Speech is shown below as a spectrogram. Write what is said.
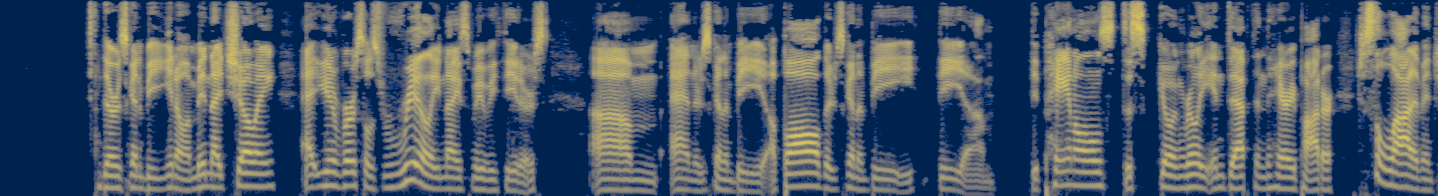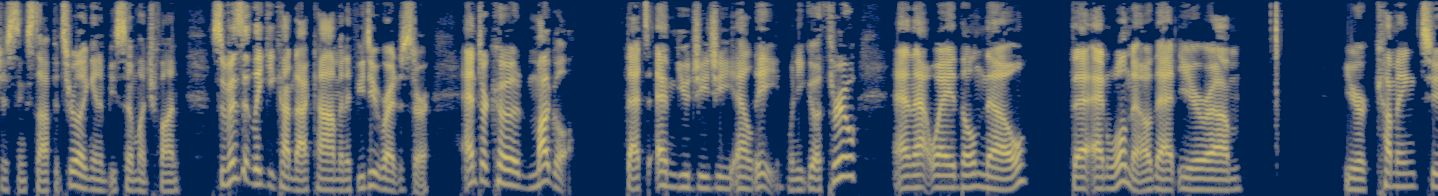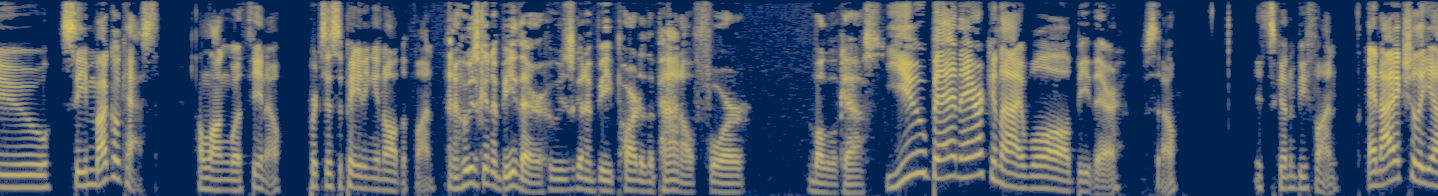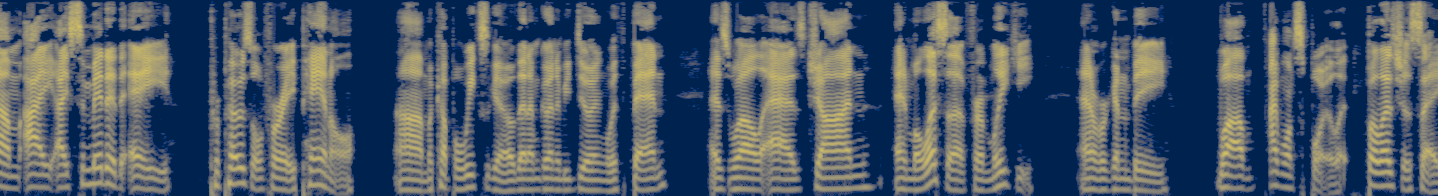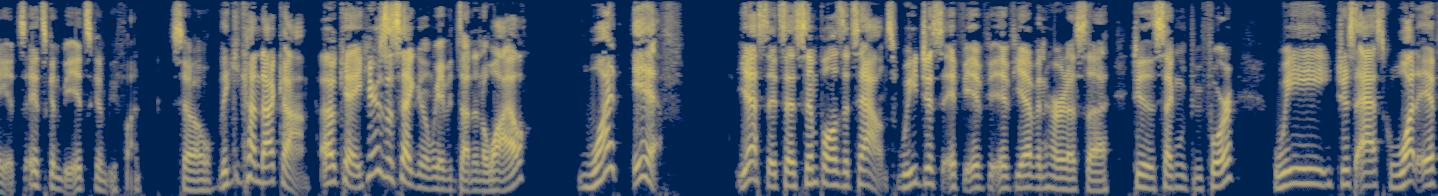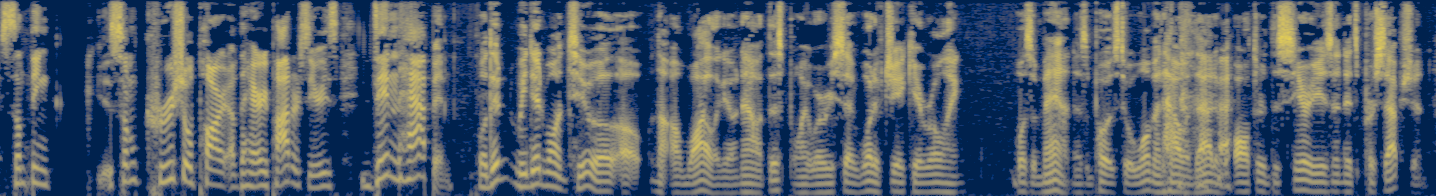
there's going to be, you know, a midnight showing at Universal's really nice movie theaters. Um, and there's going to be a ball. There's going to be the, um, the panels just going really in depth into Harry Potter. Just a lot of interesting stuff. It's really going to be so much fun. So visit leakycon.com and if you do register, enter code MUGGLE. That's M-U-G-G-L-E when you go through and that way they'll know that, and we'll know that you're, um, you're coming to see MuggleCast along with, you know, participating in all the fun. And who's going to be there? Who's going to be part of the panel for MuggleCast? You, Ben, Eric, and I will all be there. So it's going to be fun. And I actually, um, I, I submitted a proposal for a panel, um, a couple weeks ago that I'm going to be doing with Ben as well as John and Melissa from Leaky. And we're going to be, well, I won't spoil it, but let's just say it's, it's to be, it's to be fun. So leakycon.com. Okay. Here's a segment we haven't done in a while. What if? Yes, it's as simple as it sounds. We just, if, if, if you haven't heard us, uh, do this segment before, we just ask what if something, some crucial part of the Harry Potter series didn't happen. Well, did we did one too a, a, a while ago now at this point where we said, what if J.K. Rowling was a man as opposed to a woman? How would that have altered the series and its perception?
